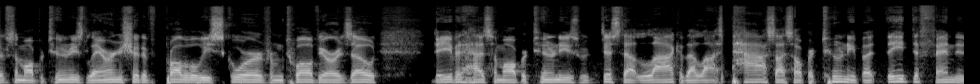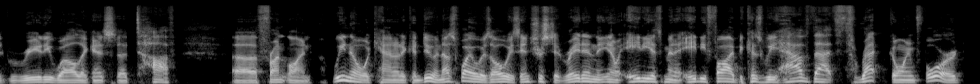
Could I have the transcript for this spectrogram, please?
uh, some opportunities. Larin should have probably scored from 12 yards out. David had some opportunities with just that lack of that last pass, last opportunity, but they defended really well against a tough uh, front line. We know what Canada can do, and that's why I was always interested right in the you know 80th minute, 85, because we have that threat going forward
